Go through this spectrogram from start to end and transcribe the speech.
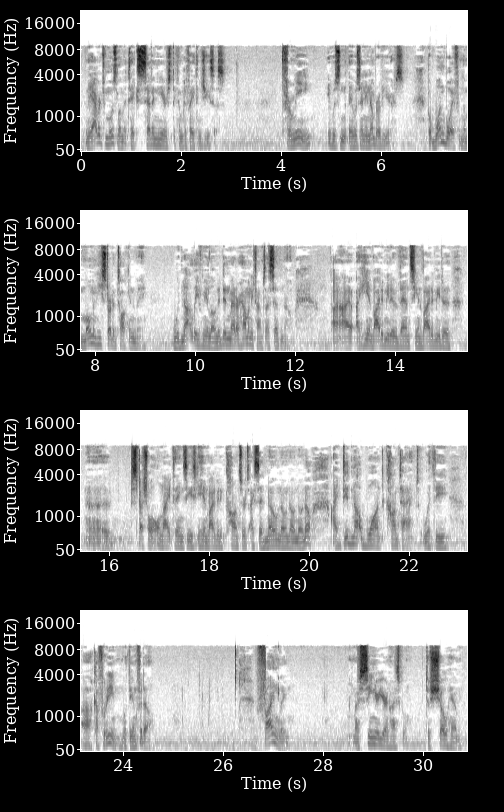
The average Muslim, it takes seven years to come to faith in Jesus. For me, it was, it was any number of years. But one boy, from the moment he started talking to me, would not leave me alone. It didn't matter how many times I said no. I, I, he invited me to events. He invited me to uh, special all night things. He, he, invited me to concerts. I said no, no, no, no, no. I did not want contact with the uh, kafurim, with the infidel. Finally, my senior year in high school, to show him,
